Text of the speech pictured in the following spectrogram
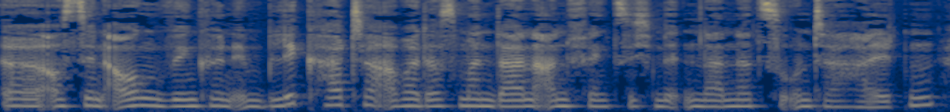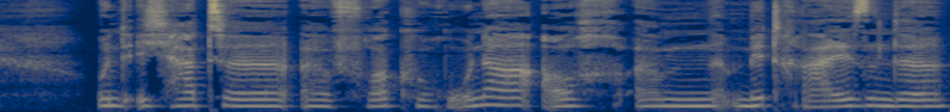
äh, aus den Augenwinkeln im Blick hatte, aber dass man dann anfängt, sich miteinander zu unterhalten. Und ich hatte äh, vor Corona auch ähm, Mitreisende,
